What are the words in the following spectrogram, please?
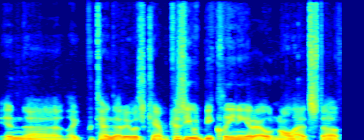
in the like pretend that it was a camper because he would be cleaning it out and all that stuff.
